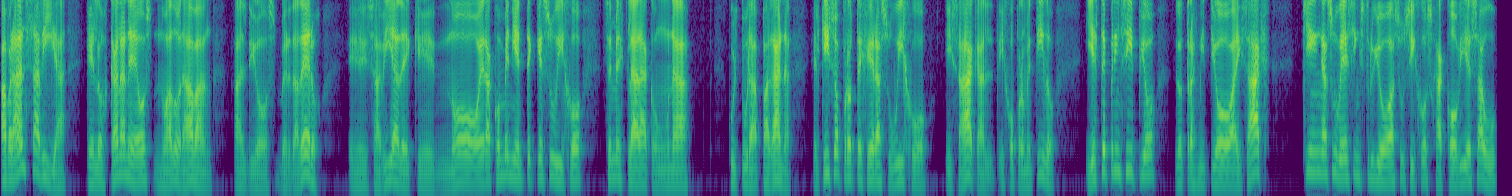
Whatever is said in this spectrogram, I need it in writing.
Abraham sabía que los cananeos no adoraban al Dios verdadero. Eh, sabía de que no era conveniente que su hijo se mezclara con una cultura pagana. Él quiso proteger a su hijo Isaac, al hijo prometido, y este principio lo transmitió a Isaac, quien a su vez instruyó a sus hijos Jacob y Esaú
